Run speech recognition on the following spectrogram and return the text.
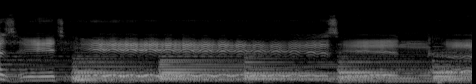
as it is in heaven.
